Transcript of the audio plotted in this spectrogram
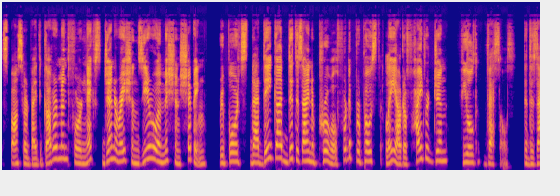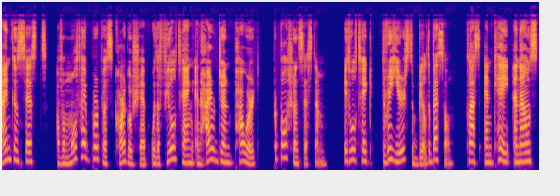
sponsored by the government for next generation zero emission shipping, reports that they got the design approval for the proposed layout of hydrogen fueled vessels. The design consists of a multi purpose cargo ship with a fuel tank and hydrogen powered propulsion system. It will take three years to build a vessel. Class NK announced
